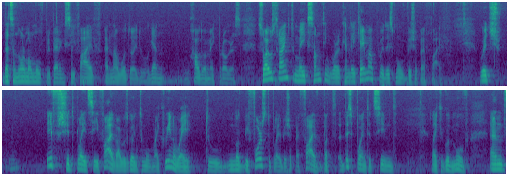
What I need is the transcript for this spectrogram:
That's a normal move preparing c5. And now what do I do? Again, how do I make progress? So I was trying to make something work and they came up with this move bishop f5, which if she'd played c5, I was going to move my queen away to not be forced to play bishop f5, but at this point it seemed like a good move. And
